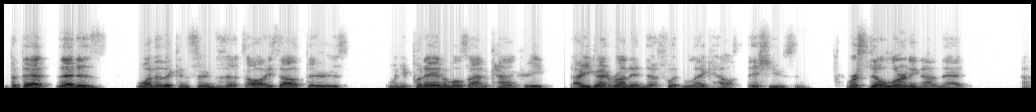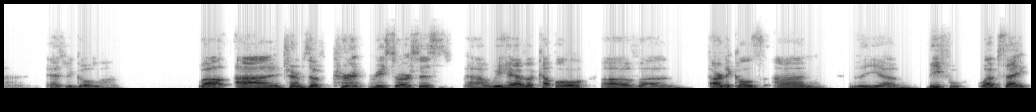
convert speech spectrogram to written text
but that that is one of the concerns that's always out there is when you put animals on concrete, are you going to run into foot and leg health issues? And we're still learning on that uh, as we go along. Well, uh, in terms of current resources, uh, we have a couple of um, articles on the um, beef website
